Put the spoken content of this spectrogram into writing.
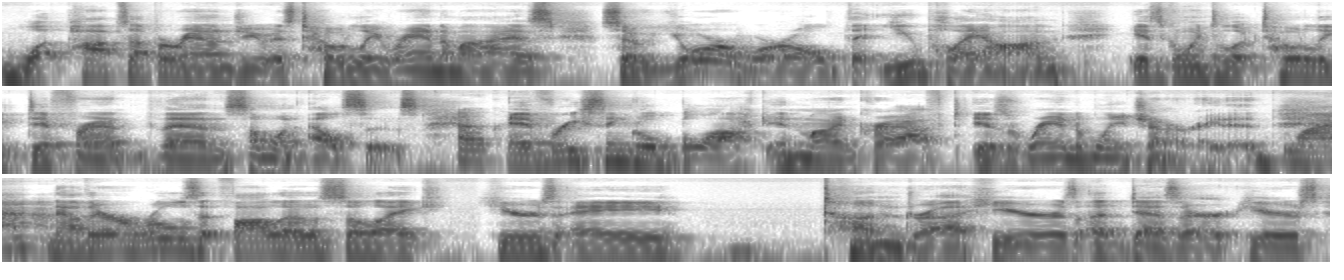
What pops up around you is totally randomized. So your world that you play on is going to look totally different than someone else's. Okay. Every single block in Minecraft is randomly generated. Wow. Now there are rules that follow. So like here's a tundra, here's a desert, here's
